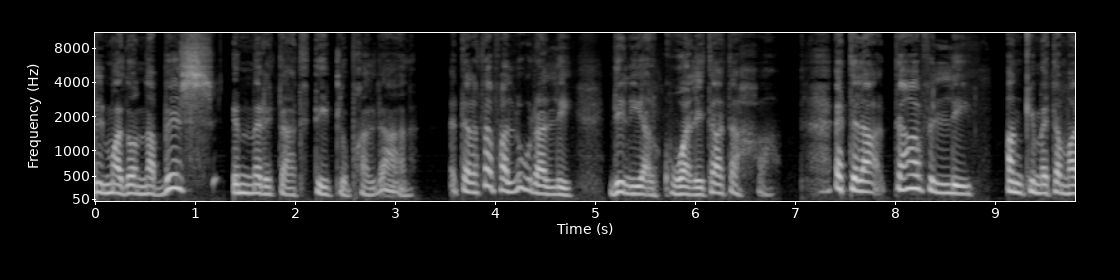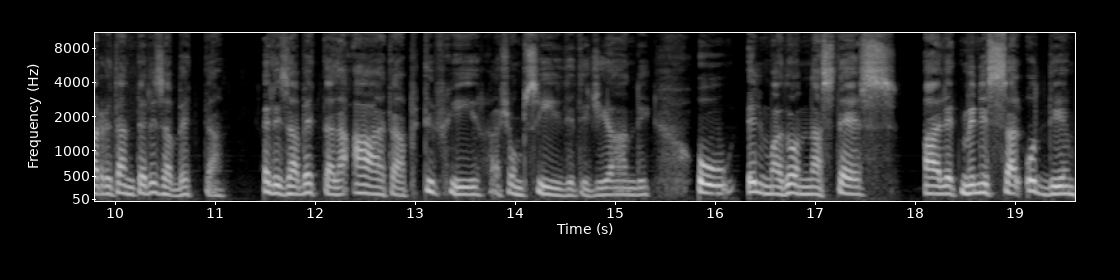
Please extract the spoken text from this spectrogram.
il-Madonna biss immeritat titlu bħal dan. Etela taf allura li din hija l-kwalità tagħha. Għedtilha taf li anki meta marret għand Elizabetta, Elizabetta laqata b'tifħir għax om sidi tiġi għandi u il-Madonna stess qalet minn issa l-qoddim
